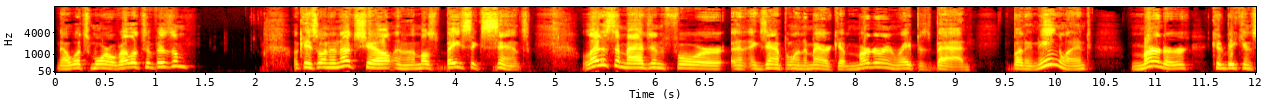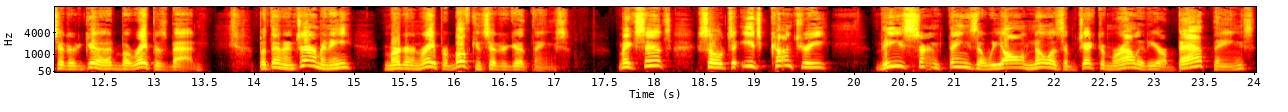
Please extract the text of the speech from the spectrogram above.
Now, what's moral relativism? Okay, so in a nutshell, in the most basic sense, let us imagine, for an example, in America, murder and rape is bad, but in England, murder could be considered good, but rape is bad. But then in Germany, murder and rape are both considered good things. Make sense? So to each country, these certain things that we all know as objective morality are bad things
